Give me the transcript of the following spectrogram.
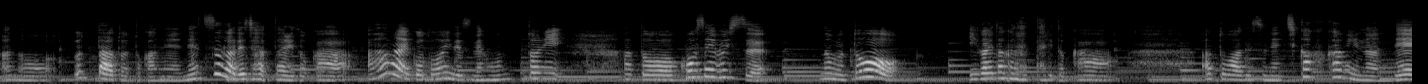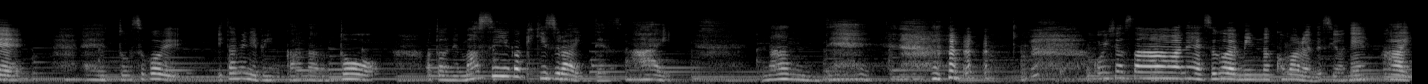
あの打った後とかね熱が出ちゃったりとか合わないこと多いんですね本当に。あと抗生物質飲むと胃が痛くなったりとかあとはですね知覚過敏なんでえー、っとすごい痛みに敏感なのとあとはね麻酔が効きづらいです。はい。なんで お医者さんはねすごいみんな困るんですよね。はい。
